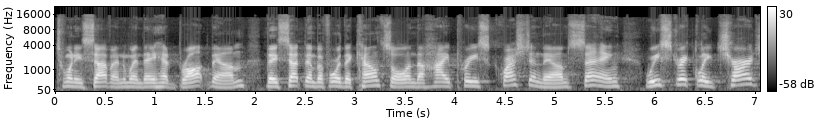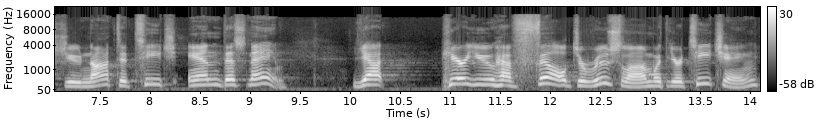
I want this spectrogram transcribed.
27 When they had brought them, they set them before the council, and the high priest questioned them, saying, We strictly charged you not to teach in this name. Yet here you have filled Jerusalem with your teaching,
